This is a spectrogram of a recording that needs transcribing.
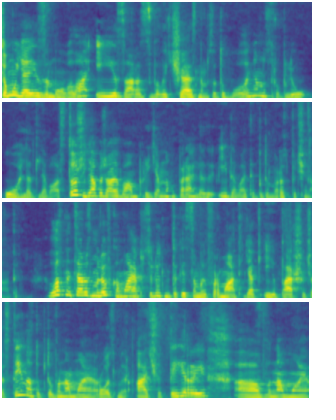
Тому я її замовила і зараз з величезним задоволенням зроблю огляд для вас. Тож я бажаю вам приємного перегляду і давайте будемо розпочинати. Власне, ця розмальовка має абсолютно такий самий формат, як і перша частина, тобто вона має розмір А4, вона має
